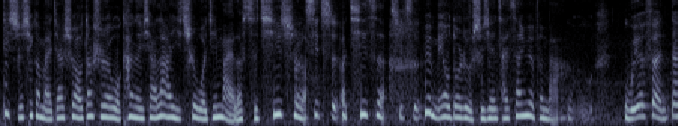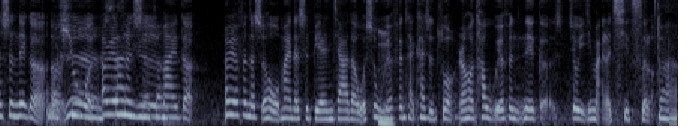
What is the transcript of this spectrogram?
第十七个买家秀，当时我看了一下，那一次我已经买了十七次了，七次，呃七次，七次因。为没有多久时间，才三月份吧。五月份，但是那个呃，因为我二月份是卖的。二月份的时候，我卖的是别人家的，我是五月份才开始做，然后他五月份那个就已经买了七次了，对啊，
